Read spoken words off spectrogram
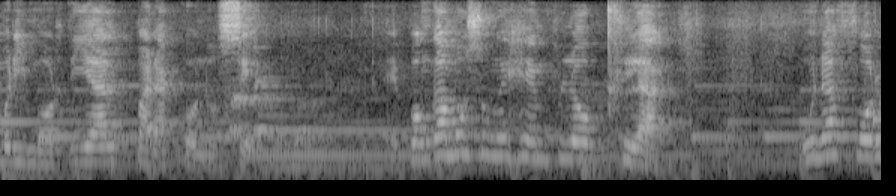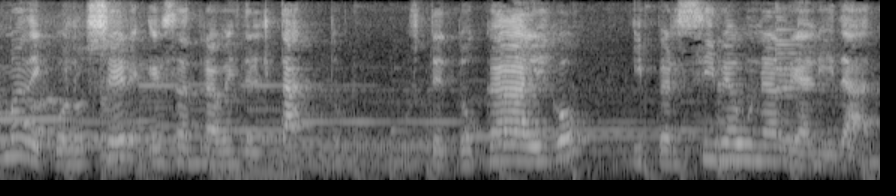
primordial para conocer. Eh, pongamos un ejemplo claro. Una forma de conocer es a través del tacto. Usted toca algo y percibe una realidad.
